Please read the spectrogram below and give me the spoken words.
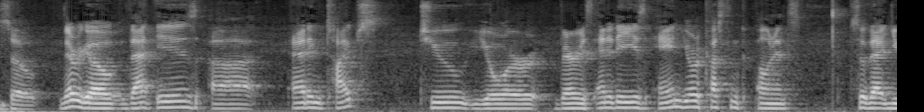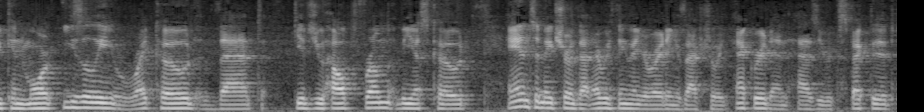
So there we go. That is uh, adding types to your various entities and your custom components so that you can more easily write code that gives you help from VS Code and to make sure that everything that you're writing is actually accurate and as you expected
